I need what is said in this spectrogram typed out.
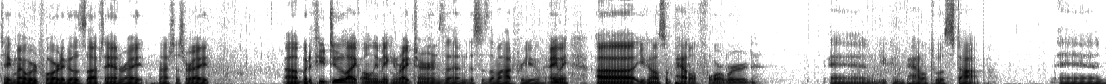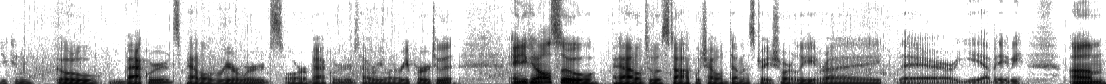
take my word for it, it goes left and right, not just right. Uh, but if you do like only making right turns, then this is the mod for you. Anyway, uh, you can also paddle forward, and you can paddle to a stop, and you can go backwards, paddle rearwards or backwards, however you want to refer to it. And you can also paddle to a stop, which I will demonstrate shortly. Right there, yeah, baby. Um,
